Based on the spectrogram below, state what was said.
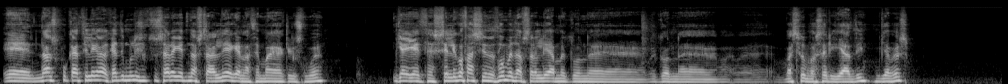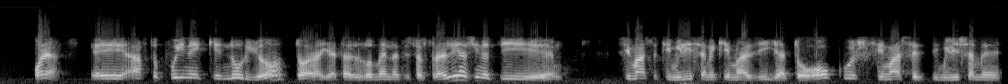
ε, να σου πω κάτι, λίγα, κάτι μου λύσει εκτό για την Αυστραλία για ένα θέμα για να κλείσουμε. Για, για, σε λίγο θα συνδεθούμε με την Αυστραλία με τον, ε, με τον ε, Βασίλειο Βαστεριάδη. Για πες. Ωραία. Ε, αυτό που είναι καινούριο τώρα για τα δεδομένα της Αυστραλίας είναι ότι ε, θυμάστε ότι μιλήσαμε και μαζί για το όκους, θυμάστε ότι μιλήσαμε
